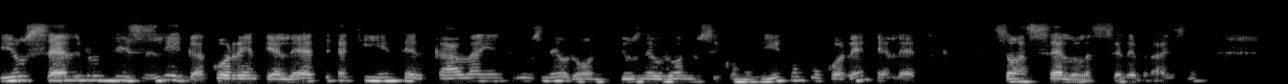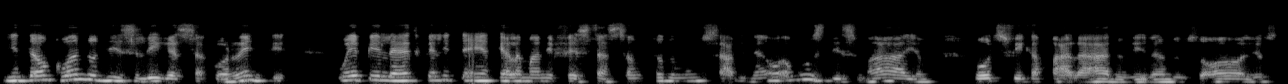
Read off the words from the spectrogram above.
e o cérebro desliga a corrente elétrica que intercala entre os neurônios, e os neurônios se comunicam com corrente elétrica são as células cerebrais. Né? Então, quando desliga essa corrente, o epilético ele tem aquela manifestação que todo mundo sabe. Né? Alguns desmaiam, outros ficam parados, virando os olhos,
